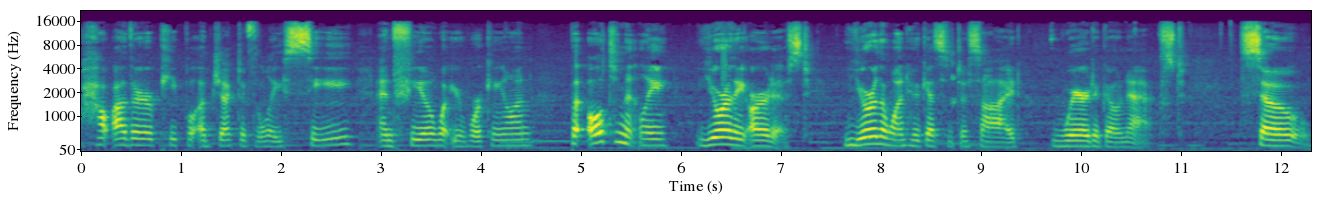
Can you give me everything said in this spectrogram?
how other people objectively see and feel what you're working on, but ultimately, you're the artist. You're the one who gets to decide where to go next. So,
